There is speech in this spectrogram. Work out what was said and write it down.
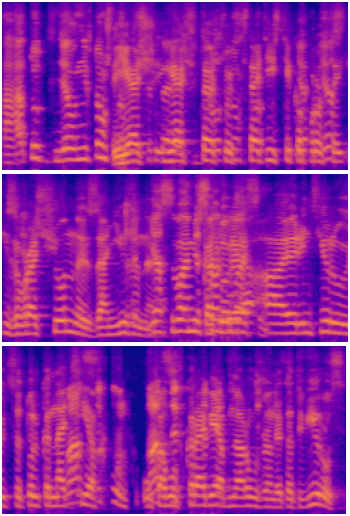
А тут дело не в том, что я, считаете, я считаю, что это статистика что просто я, извращенная, заниженная, я с вами которая согласен. ориентируется только на тех, секунд, у кого секунд, в крови обнаружен этот вирус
